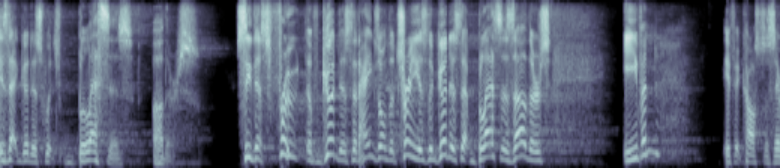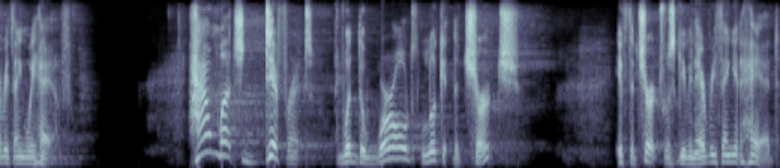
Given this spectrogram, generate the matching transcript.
is that goodness which blesses others. See, this fruit of goodness that hangs on the tree is the goodness that blesses others, even if it costs us everything we have. How much different would the world look at the church if the church was giving everything it had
